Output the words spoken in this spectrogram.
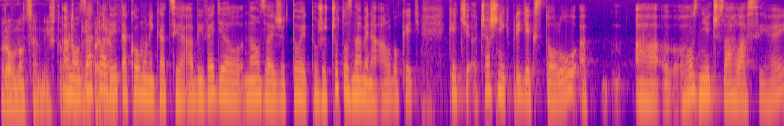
rovnocenný v tomto Áno, základ je tá komunikácia, aby vedel naozaj, že to je to, že čo to znamená. Alebo keď, keď čašník príde k stolu a, a host niečo zahlasí, hej,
